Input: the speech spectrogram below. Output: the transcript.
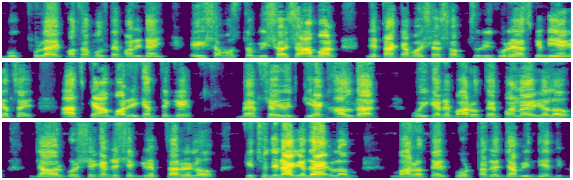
বুক ফুলায় কথা বলতে পারি নাই। এই সমস্ত বিষয় আমার যে টাকা পয়সা সব চুরি করে আজকে নিয়ে গেছে। আজকে আমার এখান থেকে ব্যবসায়ী কি এক হালদার, ওইখানে ভারতে পালায় গেল, যাওয়ার পর সেখানে সে গ্রেপ্তার হলো কিছুদিন আগে দেখা গেলো ভারতের কোর্ট তাদের জামিন দিয়ে দিল।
